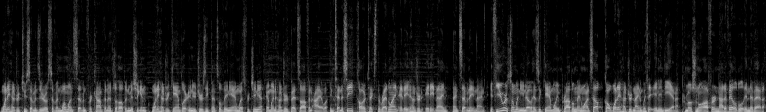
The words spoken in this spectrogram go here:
1 800 270 7117 for confidential help in Michigan. 1 800 Gambler in New Jersey, Pennsylvania, and West Virginia. And 1 800 Bets Off in Iowa. In Tennessee, call or text the red line at 800 889 9789. If you or someone you know has a gambling problem and wants help, call 1 800 9 with it in Indiana. Promotional offer not available in Nevada.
